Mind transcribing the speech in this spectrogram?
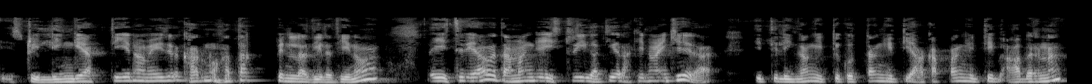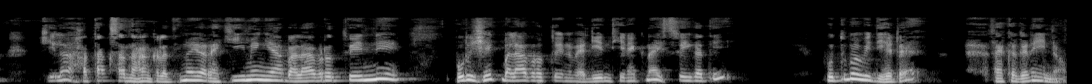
ස්ත්‍රී ලිංගයක් තියෙනවා මේ විදිහට කරුණු හතක් පෙන්ලා දීලා තියෙනවා. ඒ ස්ත්‍රියව තමන්ගේ ස්ත්‍රී ගතිය රකින්නයි කියලා. ඉති ලිංගං, ඉති කුත්තං, ඉති ආකප්පං, ඉති ආභරණ කියලා හතක් සඳහන් කරලා තිනවා. ඒ රැකීමෙන් එයා බලාපොරොත්තු වෙන්නේ පුරුෂයෙක් බලාපොරොත්තු වෙන වැඩියෙන් තියෙන එක නා ස්ත්‍රී ගති පුදුම විදිහට රැකගෙන ඉන්නවා.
